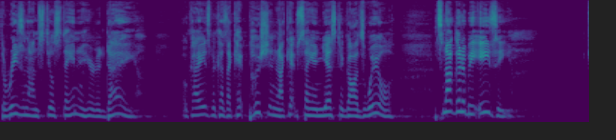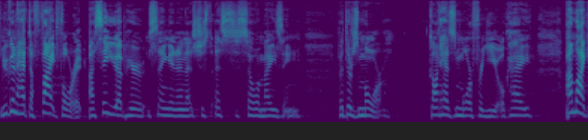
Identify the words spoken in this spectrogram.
The reason I'm still standing here today, okay, is because I kept pushing and I kept saying yes to God's will. It's not going to be easy. You're going to have to fight for it. I see you up here singing, and that's just, that's just so amazing. But there's more. God has more for you, okay? I'm like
